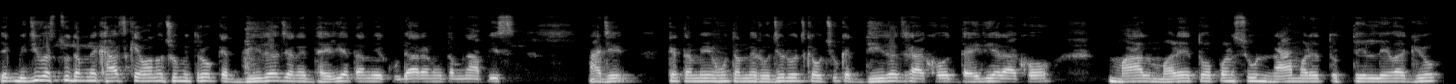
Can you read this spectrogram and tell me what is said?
એક બીજી વસ્તુ તમને ખાસ કહેવાનું છું મિત્રો કે ધીરજ અને ધૈર્યતાનું એક ઉદાહરણ હું તમને આપીશ આજે કે તમે, હું તમને રોજે રોજ કહું છું કે ધીરજ રાખો, ધૈર્ય રાખો. માલ મળે તો પણ શું, ના મળે તો તેલ લેવા ગયો.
